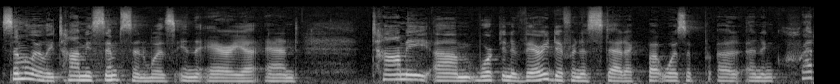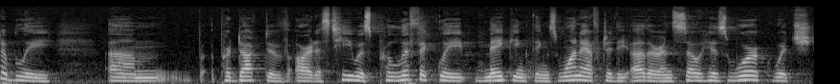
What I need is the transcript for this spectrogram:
Similarly, Tommy Simpson was in the area, and Tommy um, worked in a very different aesthetic, but was a, a, an incredibly um, productive artist. He was prolifically making things one after the other, and so his work, which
